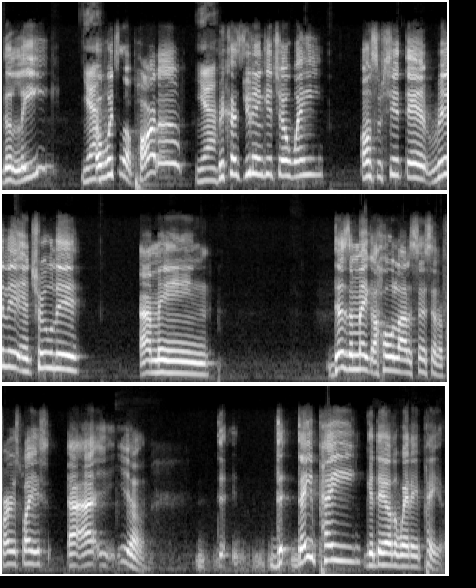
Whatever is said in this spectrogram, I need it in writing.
the league Yeah. of which you're a part of Yeah. because you didn't get your way on some shit that really and truly, I mean, doesn't make a whole lot of sense in the first place. I, I you know, th- th- they pay Goodell the way they pay him.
